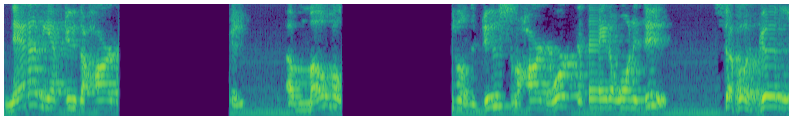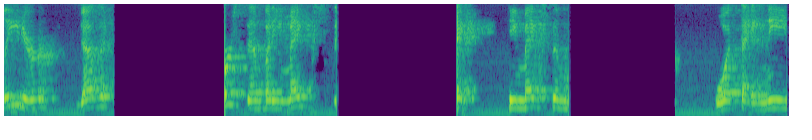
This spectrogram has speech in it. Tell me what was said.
Now you have to do the hard of mobilizing people to do some hard work that they don't want to do. So a good leader doesn't force them, but he makes them, he makes them what they need to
